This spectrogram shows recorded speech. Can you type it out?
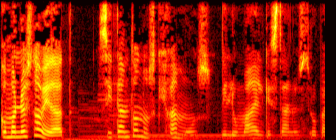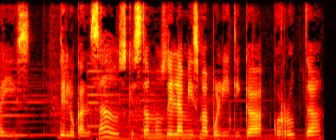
Como no es novedad, si tanto nos quejamos de lo mal que está nuestro país, de lo cansados que estamos de la misma política corrupta,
